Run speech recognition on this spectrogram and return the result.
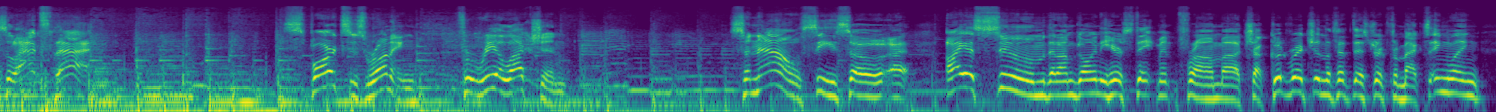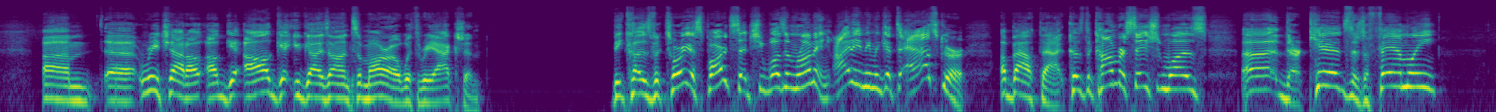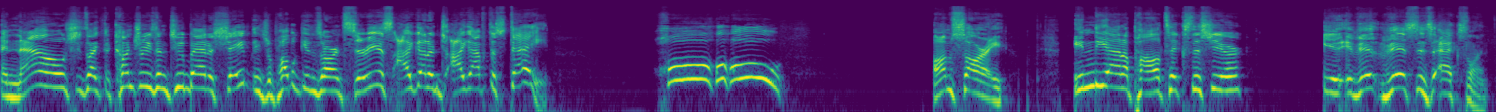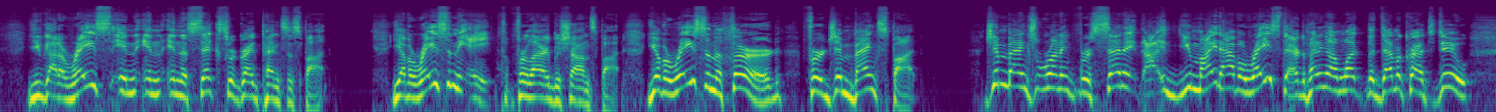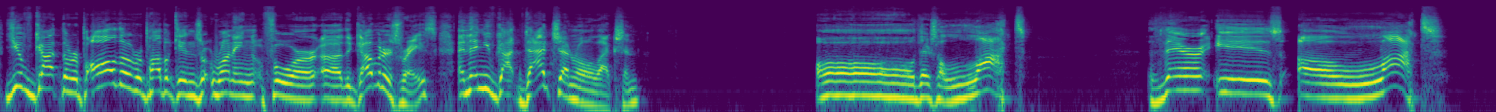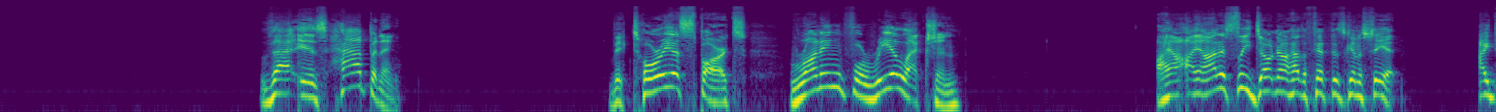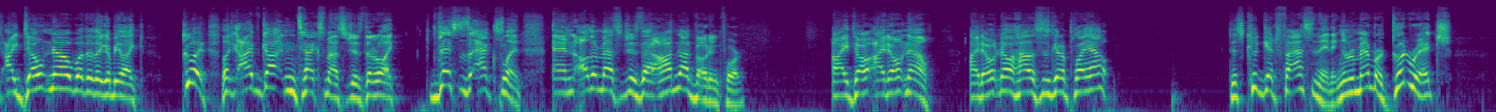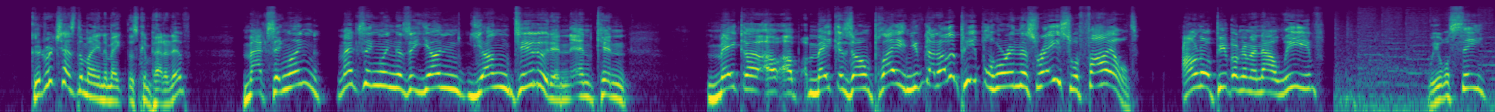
So that's that. Spartz is running for re-election. So now, see, so uh, I assume that I'm going to hear a statement from uh, Chuck Goodrich in the fifth district, from Max Engling. Um, uh, reach out. I'll, I'll, get I'll get you guys on tomorrow with reaction. Because Victoria Spartz said she wasn't running. I didn't even get to ask her about that because the conversation was uh, there are kids, there's a family. And now she's like, the country's in too bad a shape. These Republicans aren't serious. I gotta, I have to stay. Ho, ho, ho. I'm sorry. Indiana politics this year, it, it, this is excellent. You've got a race in, in, in the sixth for Greg Pence's spot. You have a race in the eighth for Larry Bucshon's spot. You have a race in the third for Jim Banks' spot. Jim Banks running for Senate. You might have a race there, depending on what the Democrats do. You've got the all the Republicans running for uh, the governor's race, and then you've got that general election. Oh, there's a lot. There is a lot that is happening. Victoria Spartz running for reelection I, I honestly don't know how the fifth is going to see it. I, I don't know whether they're going to be like, good. Like, I've gotten text messages that are like, This is excellent. And other messages that I'm not voting for. I don't. I don't know. I don't know how this is going to play out. This could get fascinating. And remember, Goodrich, Goodrich has the money to make this competitive. Max Engling, Max Engling is a young young dude and and can make a, a, a make his own play. And you've got other people who are in this race who have filed. I don't know if people are going to now leave. We will see.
